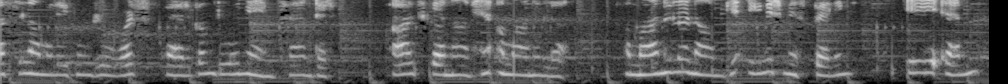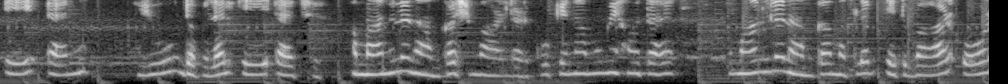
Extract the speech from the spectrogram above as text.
السلام علیکم viewers welcome to name center آج کا نام ہے امان اللہ امان اللہ نام کے انگلش میں spelling A M A N U double L A H Amanullah نام کا شمار لڑکوں کے ناموں میں ہوتا ہے. امان اللہ نام کا مطلب اعتبار اور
